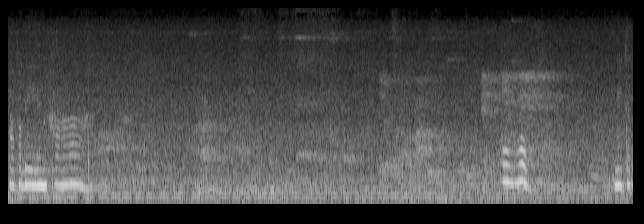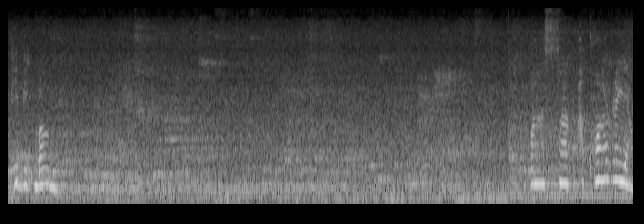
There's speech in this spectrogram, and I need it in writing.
ปลากระเบนค่ะโอ้โห มีแต่พี่บิ๊กเบิ้ม ปลา สักอควาเรียม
